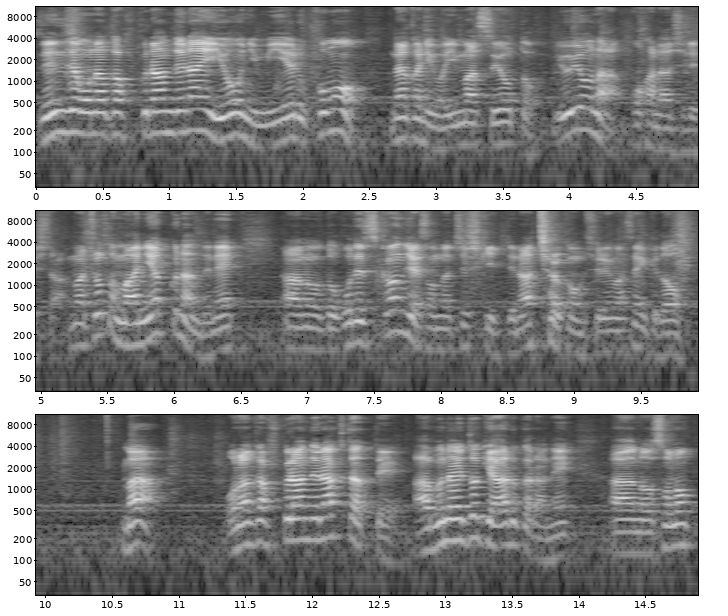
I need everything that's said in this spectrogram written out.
全然お腹膨らんでないように見える子も中にはいますよというようなお話でした。まあちょっとマニアックなんでねあのどこで使うんじゃそんな知識ってなっちゃうかもしれませんけどまあお腹膨らんでなくたって危ない時あるからねあのその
